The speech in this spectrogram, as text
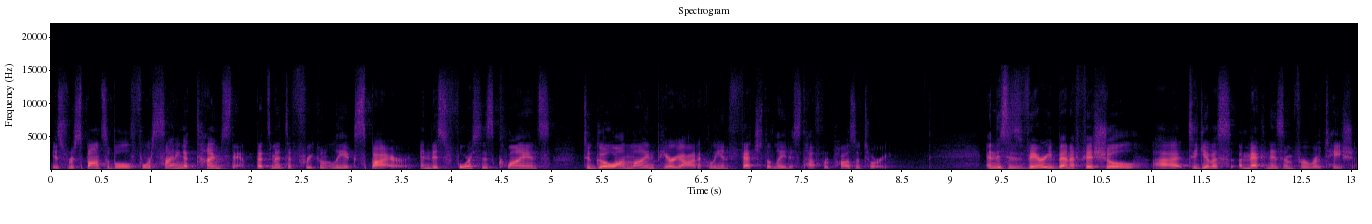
is responsible for signing a timestamp that's meant to frequently expire. And this forces clients to go online periodically and fetch the latest TUF repository. And this is very beneficial uh, to give us a mechanism for rotation.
